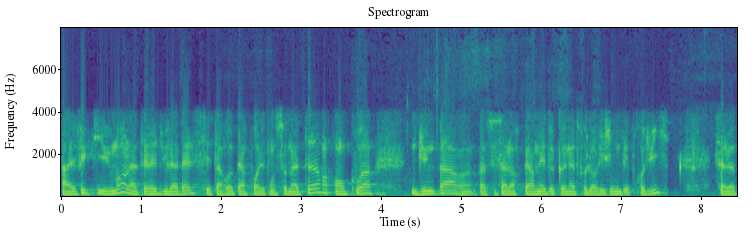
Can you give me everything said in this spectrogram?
Ah, effectivement, l'intérêt du label, c'est un repère pour les consommateurs. En quoi, d'une part, parce que ça leur permet de connaître l'origine des produits, ça leur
